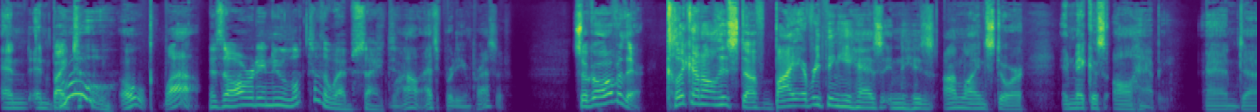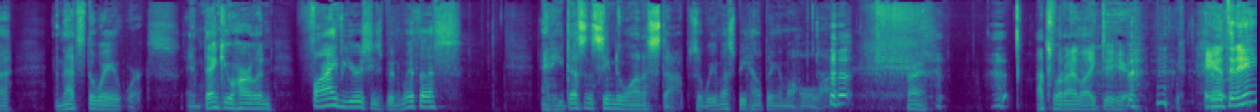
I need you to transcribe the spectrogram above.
And and by t- oh wow, There's already a new look to the website. wow, that's pretty impressive. So go over there, click on all his stuff, buy everything he has in his online store, and make us all happy. And uh, and that's the way it works. And thank you, Harlan. Five years he's been with us, and he doesn't seem to want to stop. So we must be helping him a whole lot. Right. That's what I like to hear. Anthony?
